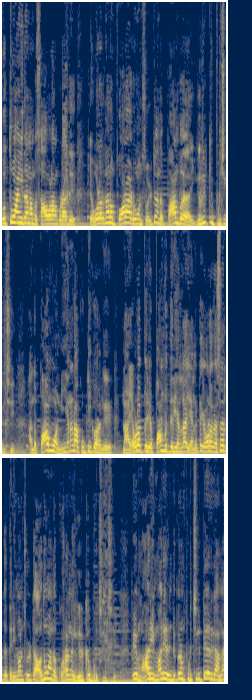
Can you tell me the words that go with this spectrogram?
கொத்து வாங்கி தான் நம்ம சாவலாம் கூடாது. எவ்வளோ இருந்தாலும் போராடுவோம்னு சொல்லிட்டு அந்த பாம்பை இறுக்கி பிடிச்சிக்கிச்சு. அந்த பாம்போ நீ என்னடா குட்டி குரங்கு? நான் எவ்வளோ பெரிய பாம்பு தெரியல. என்கிட்ட எவ்வளோ விஷம் இருக்க தெரியுமான்னு சொல்லிட்டு அதுவும் அந்த குரங்கை இருக்க பிடிச்சிக்கிச்சு. போய் மாறி மாறி ரெண்டு பேரும் பிடிச்சிக்கிட்டே இருக்காங்க.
